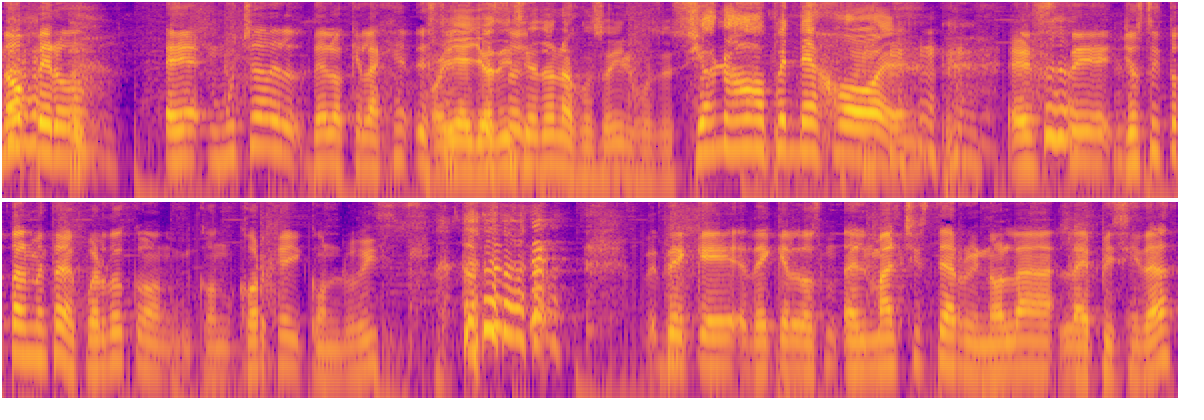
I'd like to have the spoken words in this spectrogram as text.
No, pero eh, mucho de, de lo que la gente. estoy- Oye, yo estoy- diciéndole a José y el José, ¿sí o no, pendejo? Eh, Este, yo estoy totalmente de acuerdo con, con Jorge y con Luis. de que, de que los, el mal chiste arruinó la, la epicidad.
